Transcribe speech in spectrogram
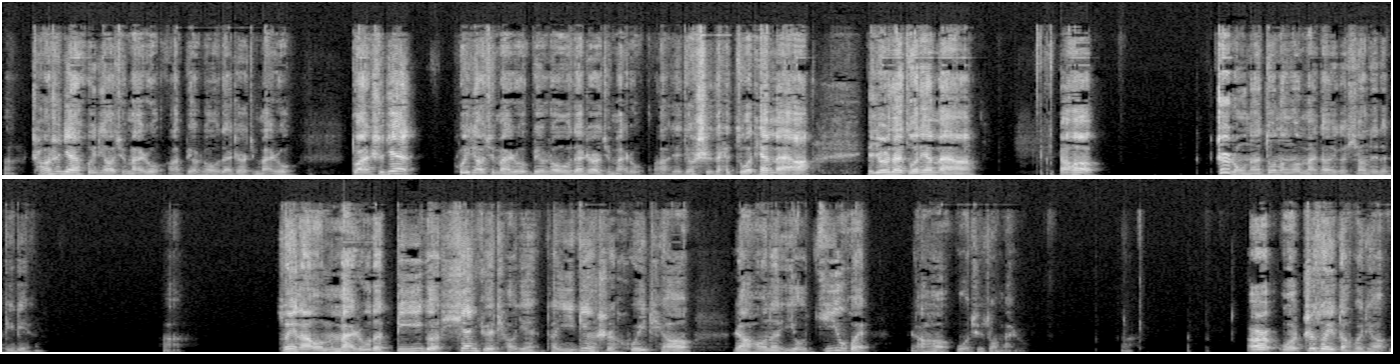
啊。长时间回调去买入啊，比如说我在这儿去买入，短时间。回调去买入，比如说我在这儿去买入啊，也就是在昨天买啊，也就是在昨天买啊，然后这种呢都能够买到一个相对的低点，所以呢，我们买入的第一个先决条件，它一定是回调，然后呢有机会，然后我去做买入啊，而我之所以等回调，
